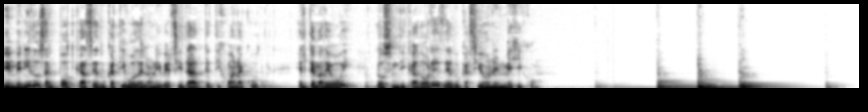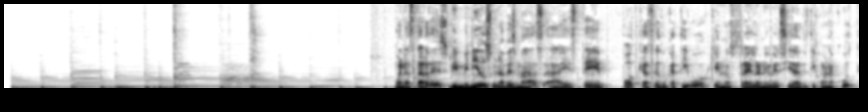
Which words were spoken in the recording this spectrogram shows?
Bienvenidos al podcast educativo de la Universidad de Tijuana CUT. El tema de hoy, los indicadores de educación en México. Buenas tardes, bienvenidos una vez más a este podcast educativo que nos trae la Universidad de Tijuana CUT.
